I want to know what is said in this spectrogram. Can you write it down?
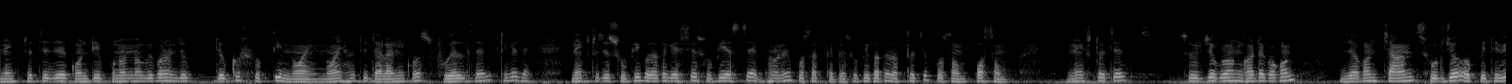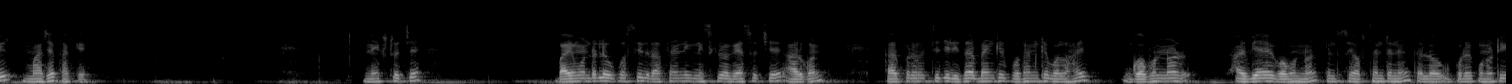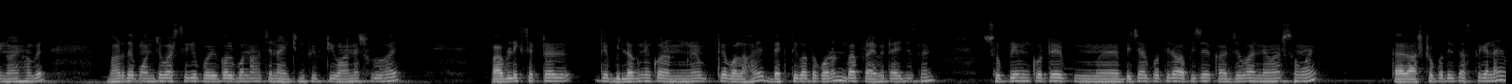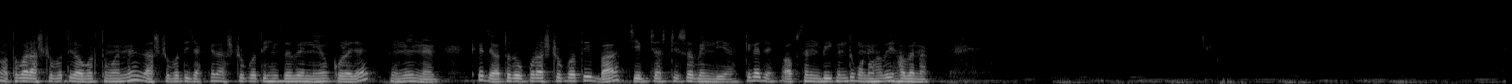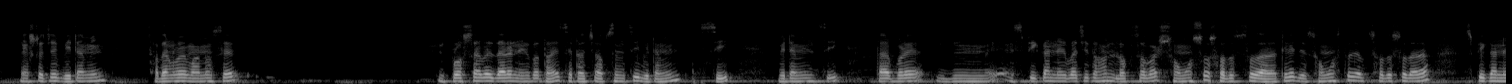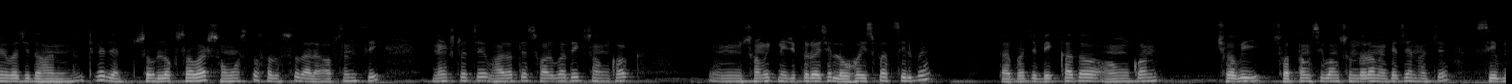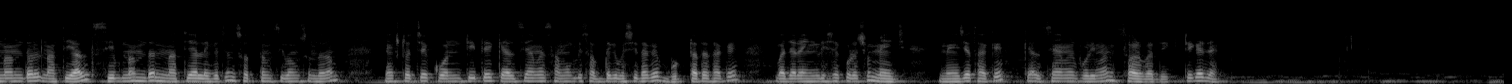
নেক্সট হচ্ছে যে কোনটি পুনর্নবীকরণ যোগ্য শক্তি নয়। নয় হচ্ছে জ্বালানি কোষ ফুয়েল সেল ঠিক আছে? নেক্সট হচ্ছে সুফি কোথা থেকে এসছে? সুফি এসছে এক ধরনের পোশাক থেকে। সুফি কথার অর্থ হচ্ছে পশম পশম। নেক্সট হচ্ছে সূর্যগ্রহণ ঘটে কখন? যখন চাঁদ, সূর্য ও পৃথিবীর মাঝে থাকে। নেক্সট হচ্ছে বায়ুমণ্ডলে উপস্থিত রাসায়নিক নিষ্ক্রিয় গ্যাস হচ্ছে আর্গন। তারপরে হচ্ছে যে রিজার্ভ ব্যাংকের প্রধানকে বলা হয় গভর্নর আরবিআইয়ের গভর্নর, কিন্তু সেই অপশানটা নেই, তাহলে উপরের কোনোটি নয় হবে। ভারতের পঞ্চবার্ষিকী পরিকল্পনা হচ্ছে নাইনটিন ফিফটি ওয়ানে শুরু হয়। পাবলিক সেক্টরকে বিলগ্নীকরণকে বলা হয় ব্যক্তিগতকরণ বা প্রাইভেটাইজেশন সুপ্রিম কোর্টের বিচারপতিরা অফিসের কার্যভার নেওয়ার সময় তার রাষ্ট্রপতির কাছ থেকে নেয় অথবা রাষ্ট্রপতির অবর্তমানে রাষ্ট্রপতি যাকে রাষ্ট্রপতি হিসেবে নিয়োগ করে যায় তিনি নেন, ঠিক আছে? অর্থাৎ উপরাষ্ট্রপতি বা চিফ জাস্টিস অফ ইন্ডিয়া ঠিক আছে? অপশান বি কিন্তু কোনোভাবেই হবে না। নেক্সট হচ্ছে ভিটামিন সাধারণভাবে মানুষের প্রস্রাবের দ্বারা নির্গত হয়, সেটা হচ্ছে option C vitamin C vitamin C তারপরে স্পিকার নির্বাচিত হন লোকসভার সমস্ত সদস্য দ্বারা, ঠিক আছে? সমস্ত সদস্য দ্বারা স্পিকার নির্বাচিত হন, ঠিক আছে? লোকসভার সমস্ত সদস্য দ্বারা অপশান সি নেক্সট হচ্ছে ভারতের সর্বাধিক সংখ্যক শ্রমিক নিযুক্ত রয়েছে লৌহ ইস্পাত শিল্পে। তারপর হচ্ছে বিখ্যাত অঙ্কন ছবি সত্যম শিবম সুন্দরম এঁকেছেন হচ্ছে শিবনন্দন নাতিয়াল। শিবনন্দন নাতিয়াল এঁকেছেন সত্যম শিবম সুন্দরম। নেক্সট হচ্ছে কোনটিতে ক্যালসিয়ামের সামগ্রী সব থেকে বেশি থাকে? ভুট্টাতে থাকে বা যারা ইংলিশে করেছ মেজ মেজে থাকে ক্যালসিয়ামের পরিমাণ সর্বাধিক, ঠিক আছে?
